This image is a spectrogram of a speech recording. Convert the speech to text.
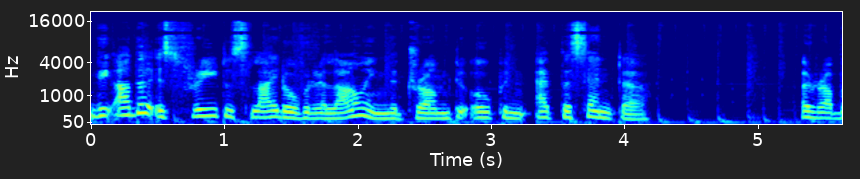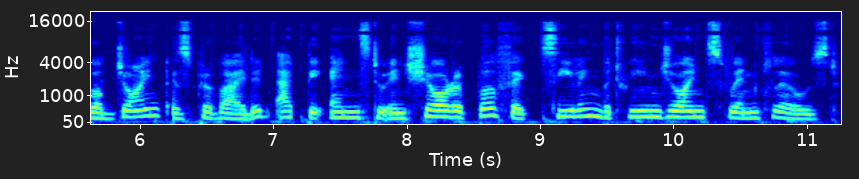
The other is free to slide over allowing the drum to open at the center. A rubber joint is provided at the ends to ensure a perfect sealing between joints when closed.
